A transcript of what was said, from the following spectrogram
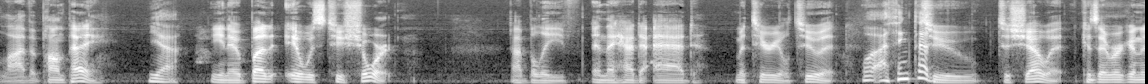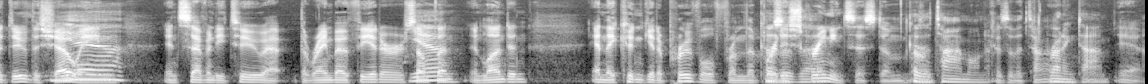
live at Pompeii. yeah You know, but it was too short, I believe, and they had to add material to it well i think that to to show it because they were going to do the showing Yeah. in 72 at the Rainbow Theater or Yeah. something in London and they couldn't get approval from the British the- screening system. Because of time on it. Because of the time. Running time. Yeah.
